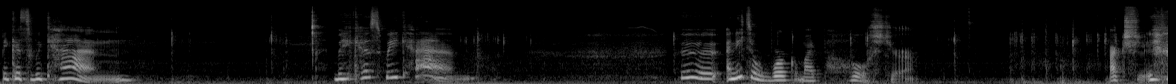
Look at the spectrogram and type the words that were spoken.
Because we can. Because we can. Ooh, I need to work on my posture. Actually.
